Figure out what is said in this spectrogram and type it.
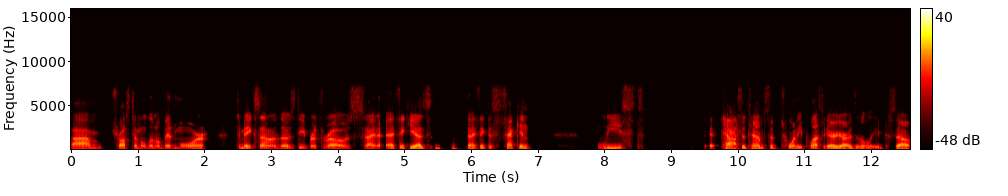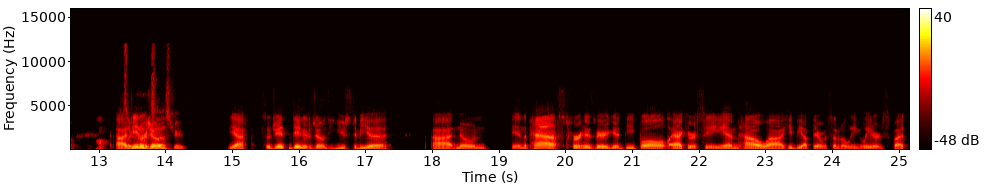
Um, trust him a little bit more to make some of those deeper throws. I, I think he has. I think the second least pass attempts of 20 plus air yards in the league. So uh, like Daniel Jones yeah. So Jan- Daniel Jones used to be a uh, known in the past for his very good deep ball accuracy and how uh, he'd be up there with some of the league leaders. But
